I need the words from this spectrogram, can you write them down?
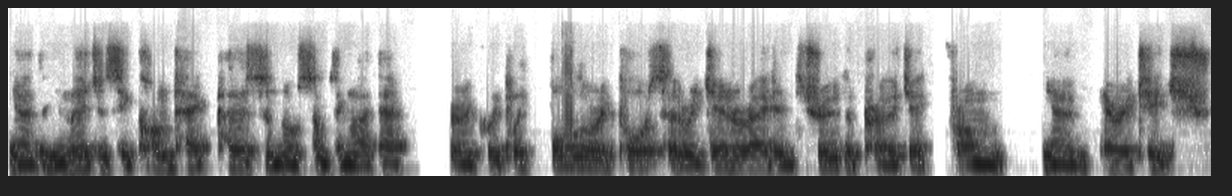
you know, the emergency contact person or something like that very quickly. All the reports that are generated through the project from, you know, heritage,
